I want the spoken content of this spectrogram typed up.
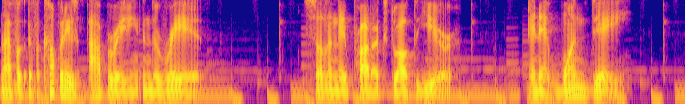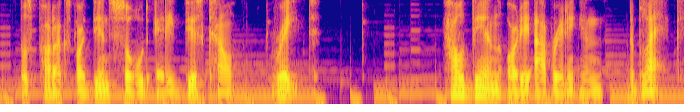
Now, if a, if a company is operating in the red, selling their products throughout the year, and at one day, those products are then sold at a discount rate, how then are they operating in the black?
